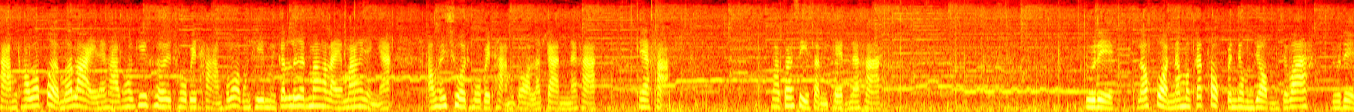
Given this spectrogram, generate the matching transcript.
ถามเขาว่าเปิดเมื่อไหร่นะคะเพราะกี้เคยโทรไปถามเขาบอกบางทีมันก็เลื่อนมั่งอะไรมั่งอย่างเงี้ยเอาให้ชัวร์โทรไปถามก่อนละกันนะคะ เนี่ยค่ะวัดพระศรีสันเพชรนะคะ ดูเดิแล้วฝนนะมันก็ตกเป็นหย่อมๆใช่ป่ะดูเดิ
